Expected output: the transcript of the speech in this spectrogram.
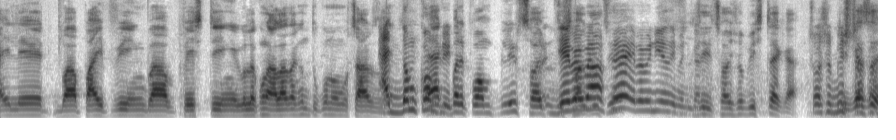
আইলেট বা পাইপিং বা পেস্টিং এগুলো কোনো আলাদা কিন্তু কোনো চার্জ নাই। একদম complete। একবারে কমপ্লিট যেভাবে আছে এভাবে নিয়ে নেবেন জি ছয়শো বিশ টাকা। 620 ঠিক আছে?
